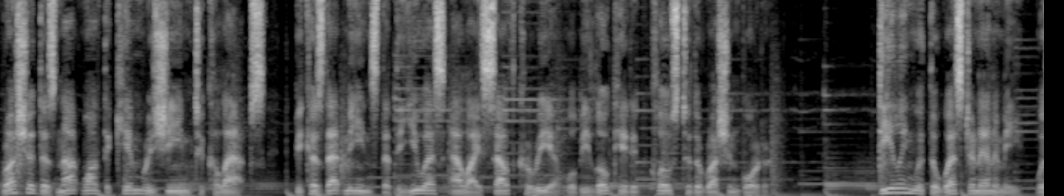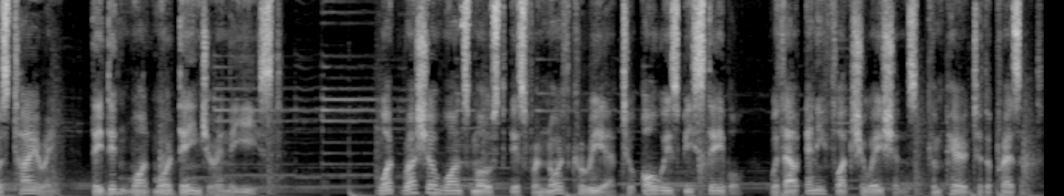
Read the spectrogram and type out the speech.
Russia does not want the Kim regime to collapse, because that means that the US ally South Korea will be located close to the Russian border. Dealing with the Western enemy was tiring, they didn't want more danger in the east. What Russia wants most is for North Korea to always be stable, without any fluctuations compared to the present.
